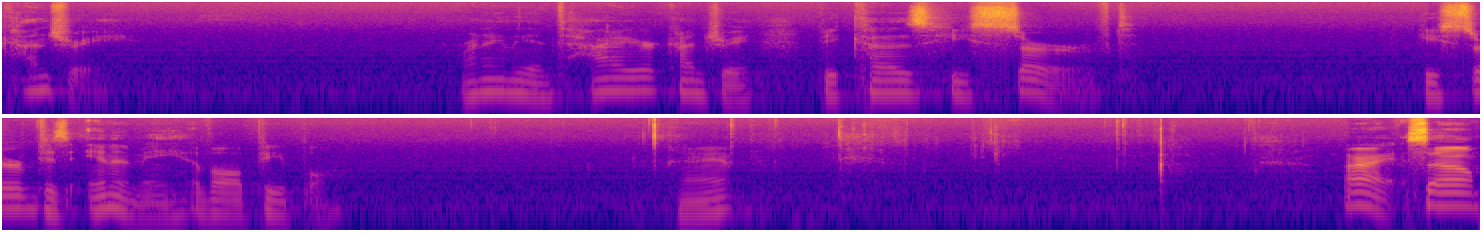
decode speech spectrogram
country. Running the entire country because he served he served his enemy of all people. All right? All right, so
